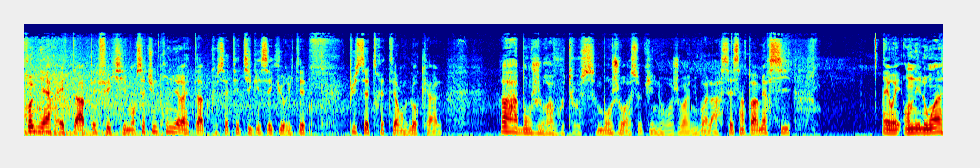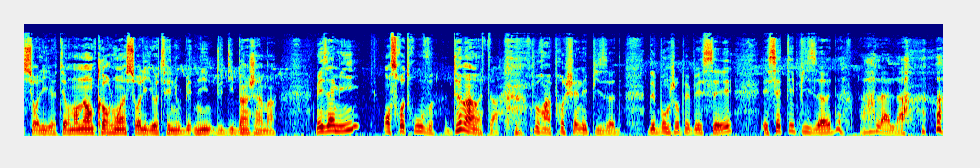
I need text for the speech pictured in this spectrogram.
première étape, effectivement, c'est une première étape que cette éthique et sécurité puisse être traitée en local. Ah, bonjour à vous tous, bonjour à ceux qui nous rejoignent. Voilà, c'est sympa, merci. Et eh oui, on est loin sur l'IoT, on en est encore loin sur l'IoT, nous dit Benjamin. Mes amis, on se retrouve demain matin pour un prochain épisode de Bonjour PPC. Et cet épisode, ah là là,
